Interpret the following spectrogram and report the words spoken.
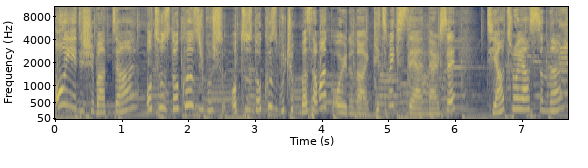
17 Şubat'ta 39 buç- 39 buçuk basamak oyununa gitmek isteyenlerse tiyatro yazsınlar.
